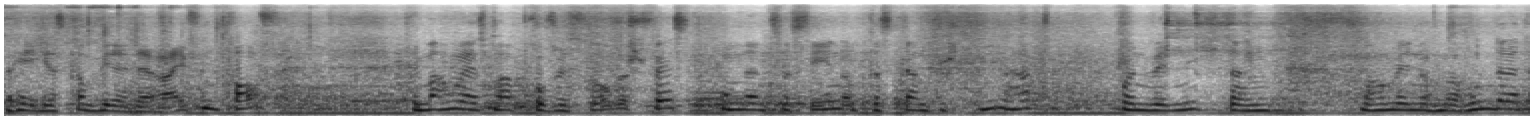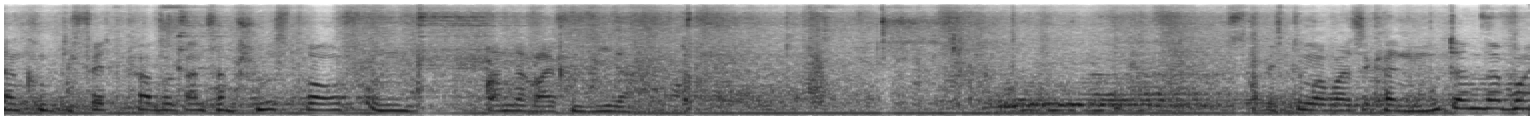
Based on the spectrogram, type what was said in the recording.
Okay, jetzt kommt wieder der Reifen drauf. Den machen wir jetzt mal provisorisch fest, um dann zu sehen, ob das ganze Spiel hat. Und wenn nicht, dann machen wir ihn nochmal runter, dann kommt die Fettkabel ganz am Schluss drauf und dann der Reifen wieder. Jetzt habe ich dummerweise keine Muttern dabei.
